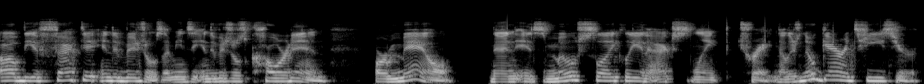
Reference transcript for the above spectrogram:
of the affected individuals, that means the individuals colored in, are male, then it's most likely an X-linked trait. Now, there's no guarantees here.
